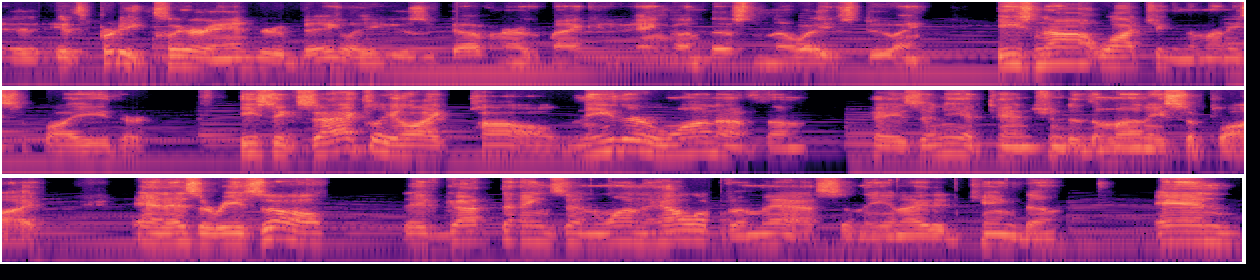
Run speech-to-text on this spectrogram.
It's pretty clear Andrew Bailey, who's the governor of the Bank of England, doesn't know what he's doing. He's not watching the money supply either. He's exactly like Powell. Neither one of them pays any attention to the money supply. And as a result, they've got things in one hell of a mess in the United Kingdom and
